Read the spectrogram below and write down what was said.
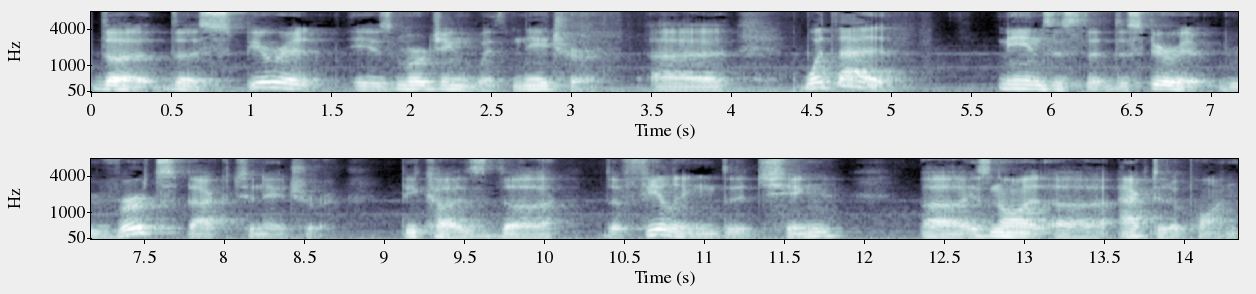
the the spirit is merging with nature. Uh, what that means is that the spirit reverts back to nature because the the feeling, the qing, uh, is not uh, acted upon.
